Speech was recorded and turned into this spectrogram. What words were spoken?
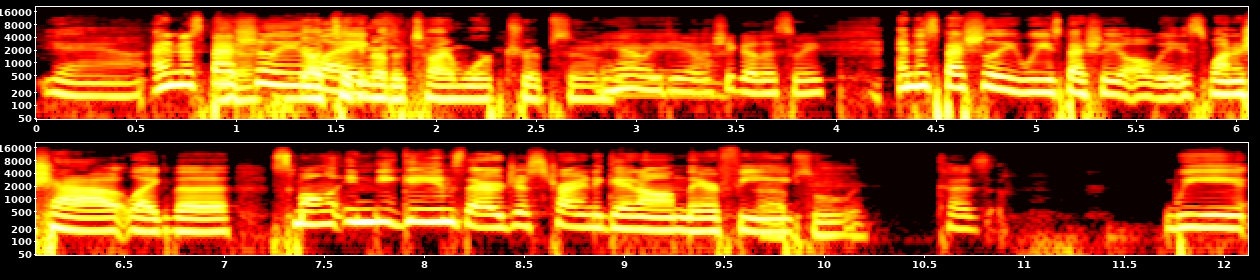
Yeah, and especially we gotta like take another time warp trip soon. Yeah, we do. We should go this week. and especially we especially always want to shout out like the small indie games that are just trying to get on their feet Absolutely. because we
